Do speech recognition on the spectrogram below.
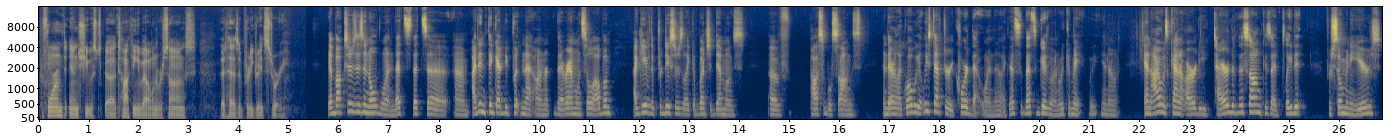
performed and she was uh, talking about one of her songs that has a pretty great story. Yeah, Boxers is an old one. That's that's uh um I didn't think I'd be putting that on the Ramblin' Soul album. I gave the producers like a bunch of demos of possible songs and they're like, well, we at least have to record that one. They're like, that's that's a good one. We could make, we, you know. And I was kind of already tired of the song because I'd played it for so many years,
